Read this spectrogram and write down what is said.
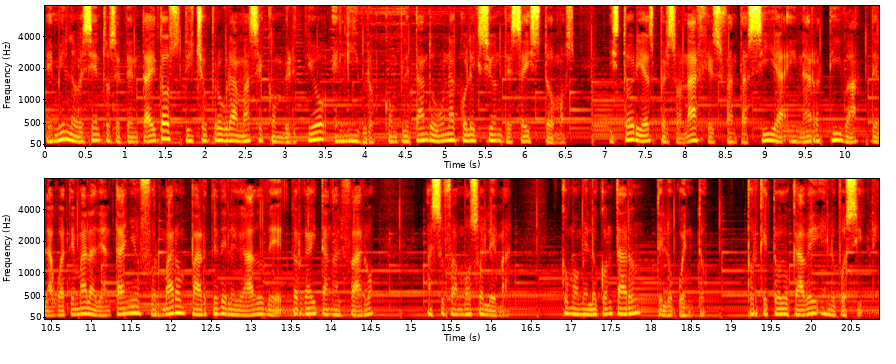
En 1972 dicho programa se convirtió en libro, completando una colección de seis tomos. Historias, personajes, fantasía y narrativa de la Guatemala de antaño formaron parte del legado de Héctor Gaitán Alfaro a su famoso lema, como me lo contaron, te lo cuento, porque todo cabe en lo posible.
